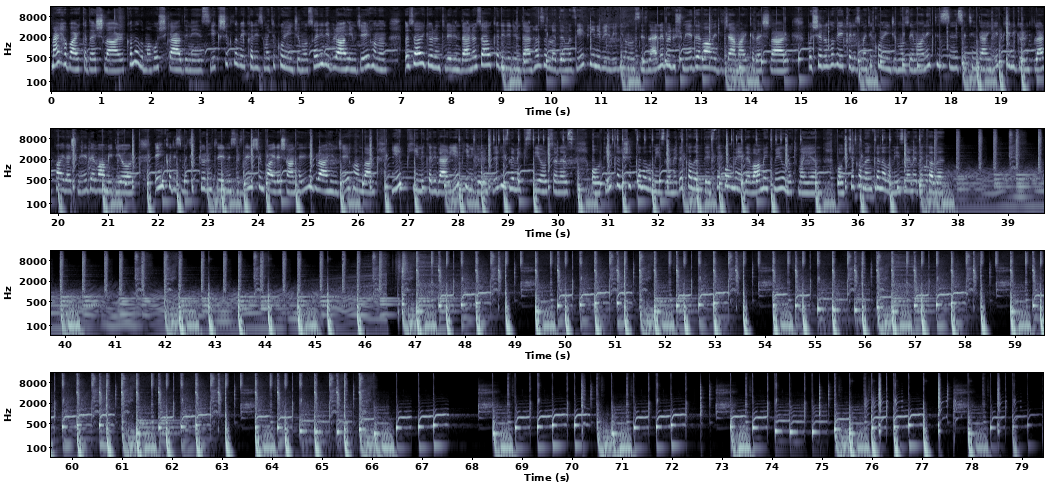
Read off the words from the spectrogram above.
Merhaba arkadaşlar, kanalıma hoş geldiniz. Yakışıklı ve karizmatik oyuncumuz Halil İbrahim Ceyhan'ın özel görüntülerinden, özel karelerinden hazırladığımız yepyeni bir videonu sizlerle bölüşmeye devam edeceğim arkadaşlar. Başarılı ve karizmatik oyuncumuz Emanet dizisinin setinden yepyeni görüntüler paylaşmaya devam ediyor. En karizmatik görüntülerini sizler için paylaşan Halil İbrahim Ceyhan'dan yepyeni kareler, yepyeni görüntüler izlemek istiyorsanız Ortaya Karışık kanalımı izlemede kalıp destek olmaya devam etmeyi unutmayın. Hoşçakalın kanalımı izlemede kalın.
